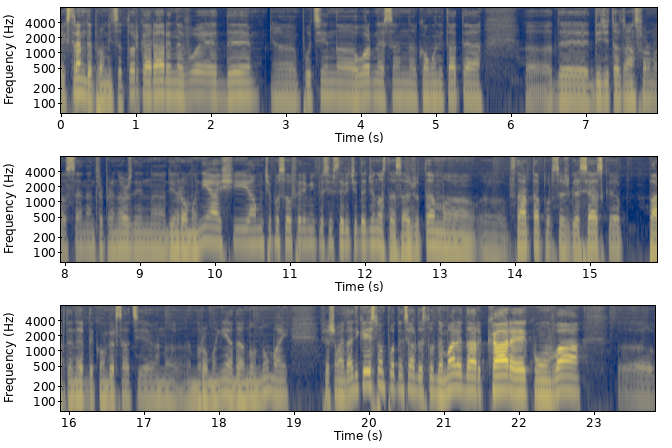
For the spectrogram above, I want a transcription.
extrem de promițător care are nevoie de uh, puțin awareness în comunitatea uh, de Digital Transformers and Entrepreneurs din, uh, din România și am început să oferim inclusiv servicii de genul ăsta, să ajutăm uh, uh startup-uri să-și găsească parteneri de conversație în, în România, dar nu numai și așa mai departe. Adică este un potențial destul de mare, dar care cumva uh,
